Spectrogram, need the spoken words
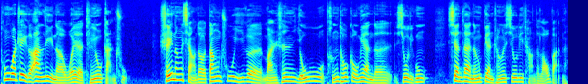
通过这个案例呢，我也挺有感触。谁能想到当初一个满身油污、蓬头垢面的修理工，现在能变成修理厂的老板呢？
